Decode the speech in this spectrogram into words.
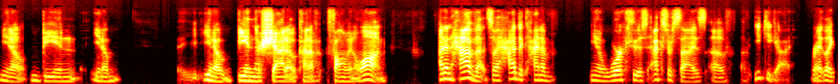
you know, be in, you know, you know, be in their shadow kind of following along. I didn't have that. So I had to kind of, you know, work through this exercise of, of ikigai, right? Like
